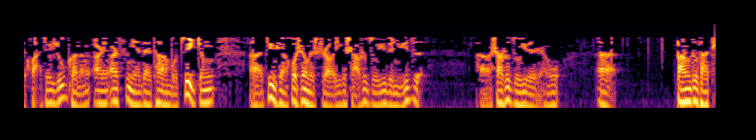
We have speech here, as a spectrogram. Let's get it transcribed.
的话，就有可能二零二四年在特朗普最终呃竞选获胜的时候，一个少数族裔的女子。呃，少数族裔的人物，呃，帮助他提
